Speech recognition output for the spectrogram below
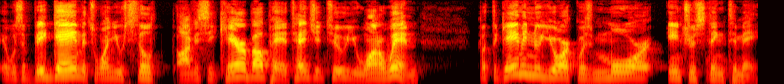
it was a big game. It's one you still obviously care about, pay attention to, you want to win. But the game in New York was more interesting to me.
